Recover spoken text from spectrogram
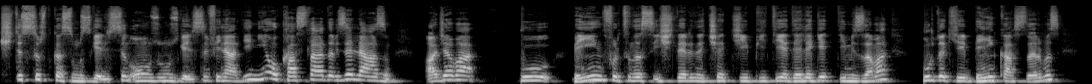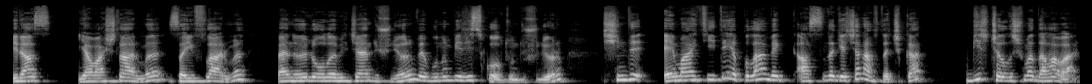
İşte sırt kasımız gelişsin, omzumuz gelişsin filan diye. Niye o kaslar da bize lazım? Acaba bu beyin fırtınası işlerini chat GPT'ye delege ettiğimiz zaman buradaki beyin kaslarımız biraz yavaşlar mı, zayıflar mı? Ben öyle olabileceğini düşünüyorum ve bunun bir risk olduğunu düşünüyorum. Şimdi MIT'de yapılan ve aslında geçen hafta çıkan bir çalışma daha var.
